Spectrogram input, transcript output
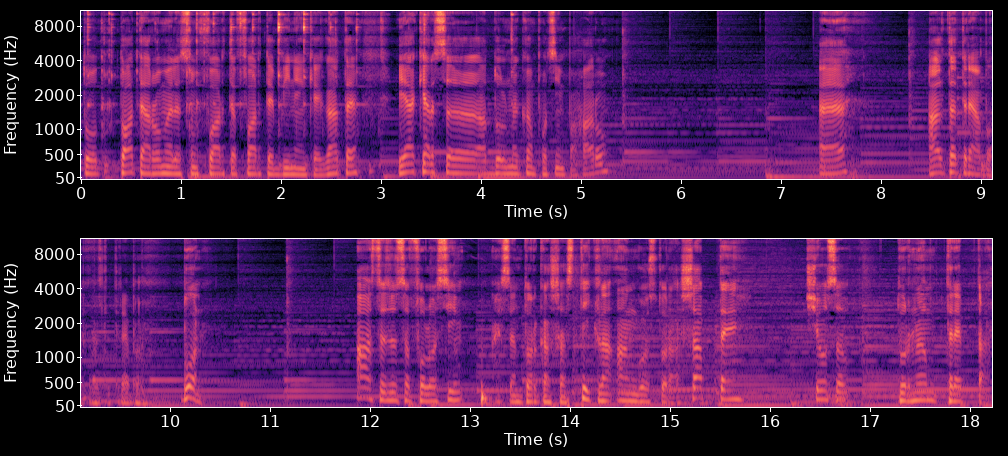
tot, toate aromele sunt foarte, foarte bine închegate. Ia chiar să adulmecăm puțin paharul. E, altă treabă. Altă treabă. Bun. Astăzi o să folosim, hai să întorc așa sticla, angostura 7 și o să turnăm treptat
